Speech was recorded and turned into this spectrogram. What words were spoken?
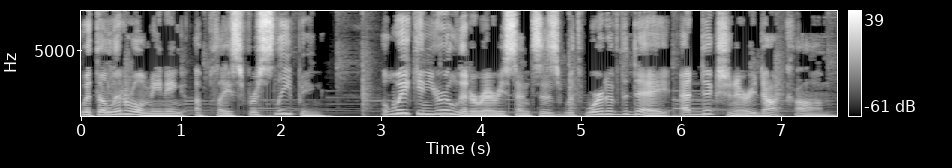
with the literal meaning a place for sleeping. Awaken your literary senses with Word of the Day at dictionary.com.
